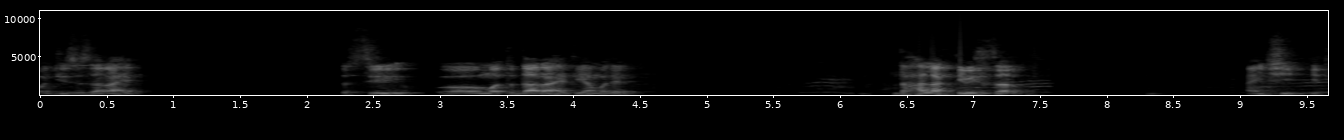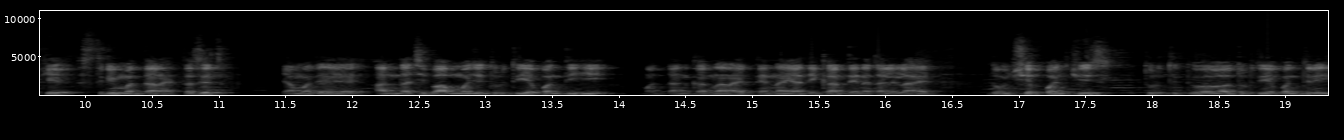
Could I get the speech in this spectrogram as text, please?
पंचवीस हजार आहे. तर स्त्री मतदार आहेत यामध्ये. दहा लाख तेवीस हजार ऐंशी इतके स्त्री मतदार आहेत. तसेच यामध्ये आनंदाची बाब म्हणजे तृतीयपंथीही मतदान करणार आहेत. त्यांनाही अधिकार देण्यात आलेला आहे. दोनशे पंचवीस तृती तृतीयपंथी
